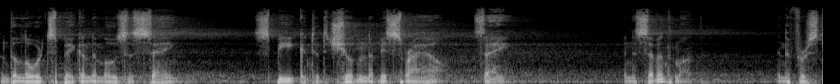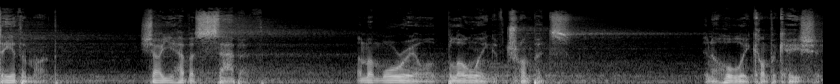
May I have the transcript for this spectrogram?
And the Lord spake unto Moses, saying, Speak unto the children of Israel, saying, In the seventh month, in the first day of the month, shall ye have a Sabbath, a memorial of blowing of trumpets, and a holy convocation.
